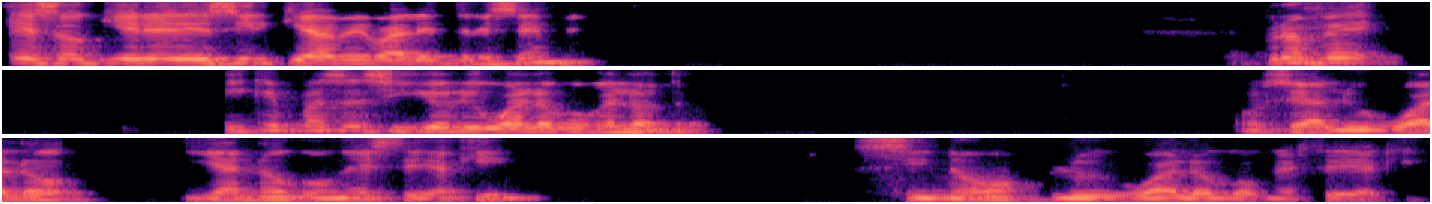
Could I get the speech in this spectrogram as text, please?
Eso quiere decir que AB vale 3M. Profe, ¿y qué pasa si yo lo igualo con el otro? O sea, lo igualo ya no con este de aquí, sino lo igualo con este de aquí.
